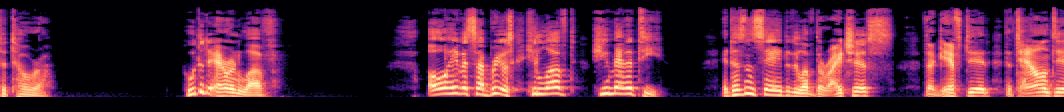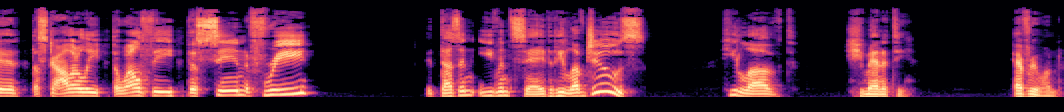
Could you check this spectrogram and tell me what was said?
to Torah. Who did Aaron love? Oh, Sabrios, he loved humanity. It doesn't say that he loved the righteous, the gifted, the talented, the scholarly, the wealthy, the sin free. It doesn't even say that he loved Jews. He loved humanity. Everyone.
